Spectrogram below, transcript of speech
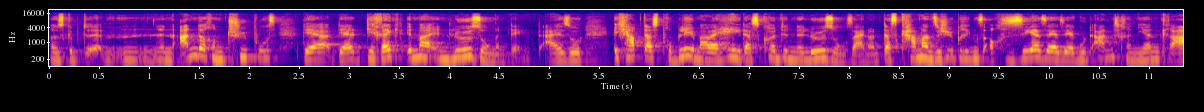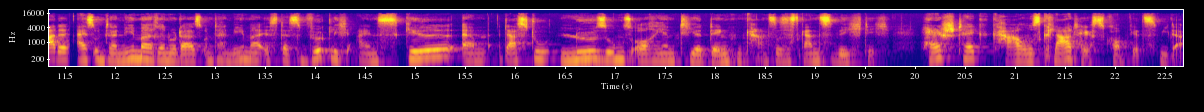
Und es gibt ähm, einen anderen Typus, der, der direkt immer in Lösungen denkt. Also, ich habe das Problem, aber hey, das könnte eine Lösung sein. Und das kann man sich übrigens auch sehr, sehr, sehr gut antrainieren. Gerade als Unternehmerin oder als Unternehmer ist das wirklich ein Skill, ähm, dass du lösungsorientiert denken kannst. Das ist ganz wichtig. Hashtag Karos Klartext kommt jetzt wieder.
